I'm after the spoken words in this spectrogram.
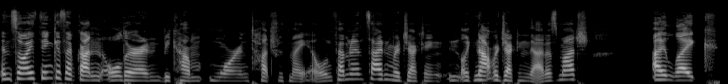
And so I think as I've gotten older and become more in touch with my own feminine side and rejecting, like not rejecting that as much, I like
